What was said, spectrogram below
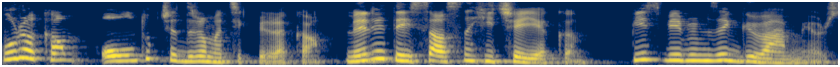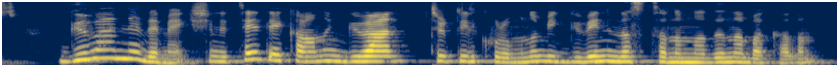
Bu rakam oldukça dramatik bir rakam. Neredeyse aslında hiçe yakın. Biz birbirimize güvenmiyoruz. Güven ne demek? Şimdi TDK'nın Güven Türk Dil Kurumu'nun bir güveni nasıl tanımladığına bakalım.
